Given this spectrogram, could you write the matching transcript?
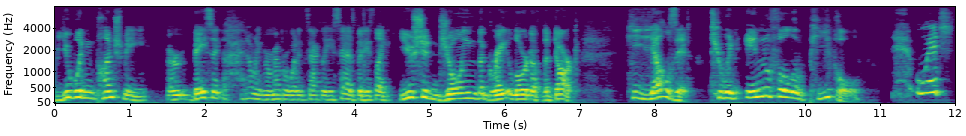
you wouldn't punch me." Or basic, I don't even remember what exactly he says, but he's like, "You should join the Great Lord of the Dark." He yells it to an inn full of people. Which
